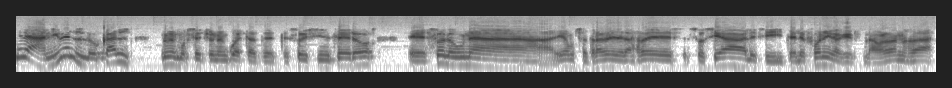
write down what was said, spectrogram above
Mira, a nivel local no hemos hecho una encuesta, te, te soy sincero, eh, solo una, digamos, a través de las redes sociales y telefónicas, que la verdad nos da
